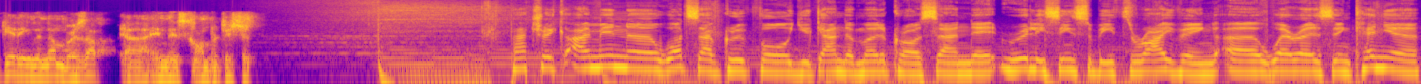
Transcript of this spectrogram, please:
getting the numbers up uh, in this competition. Patrick, I'm in a WhatsApp group for Uganda motocross, and it really seems to be thriving. Uh, whereas in Kenya,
